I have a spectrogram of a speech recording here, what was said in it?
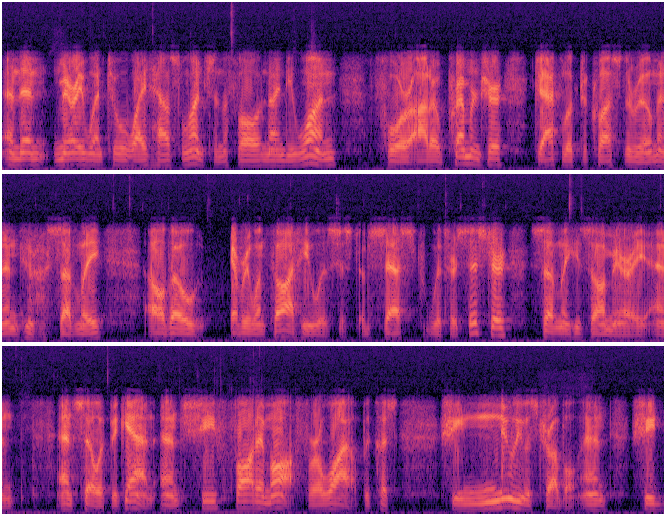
And then Mary went to a White House lunch in the fall of '91 for Otto Preminger. Jack looked across the room, and then you know, suddenly, although everyone thought he was just obsessed with her sister, suddenly he saw Mary, and and so it began. And she fought him off for a while because she knew he was trouble, and she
